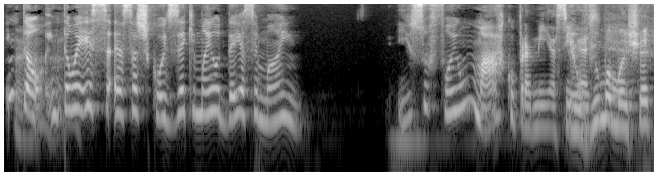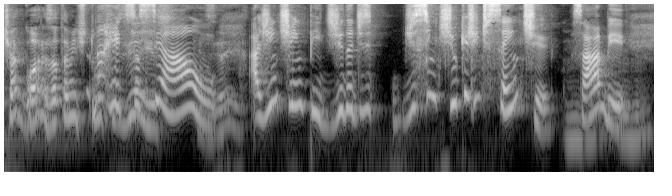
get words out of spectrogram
então, então esse- essas coisas, dizer que mãe odeia ser mãe. Isso foi um marco pra mim, assim. Eu né? vi uma manchete agora, exatamente tudo na rede social. Isso. A gente é impedida de, de sentir o que a gente sente, Uhum, sabe?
